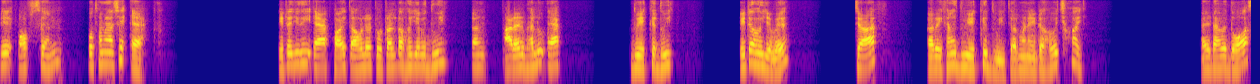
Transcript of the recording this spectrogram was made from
যে অপশন প্রথমে আছে এক। এটা যদি এক হয়, তাহলে টোটালটা হয়ে যাবে দুই, কারণ আর এর ভ্যালু এক, দুই একে দুই। এটা হয়ে যাবে চার, আর এখানে দুই একে দুই, তার মানে এটা হবে ছয়। আর এটা হবে দশ,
